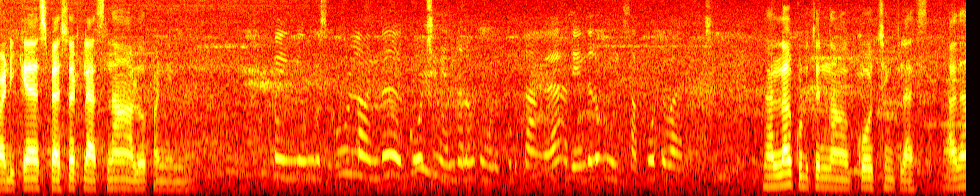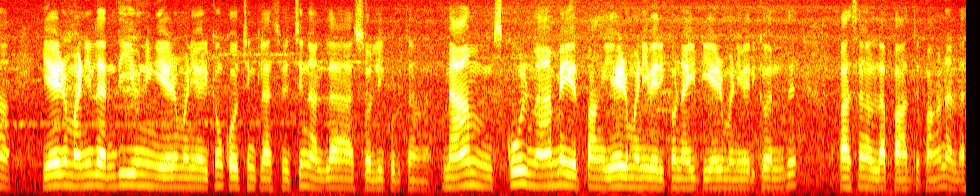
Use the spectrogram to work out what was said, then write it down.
படிக்க ஸ்பெஷல் கிளாஸ்லாம் அலோவ் பண்ணியிருந்தேன். இப்போ இங்கே உங்கள் ஸ்கூலில் வந்து கோச்சிங் எந்த அளவுக்கு உங்களுக்கு கொடுத்தாங்க? அது எந்த அளவுக்கு உங்களுக்கு சப்போர்ட்டிவாக இருந்துச்சு? நல்லா கொடுத்துருந்தாங்க கோச்சிங் கிளாஸ் அதான் ஏழு மணிலேருந்து ஈவினிங் ஏழு மணி வரைக்கும் கோச்சிங் கிளாஸ் வச்சு நல்லா சொல்லி கொடுத்தாங்க. மேம் ஸ்கூல் மேமே இருப்பாங்க ஏழு மணி வரைக்கும் நைட் ஏழு மணி வரைக்கும் வந்து பசங்களெலாம் பார்த்துப்பாங்க நல்லா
